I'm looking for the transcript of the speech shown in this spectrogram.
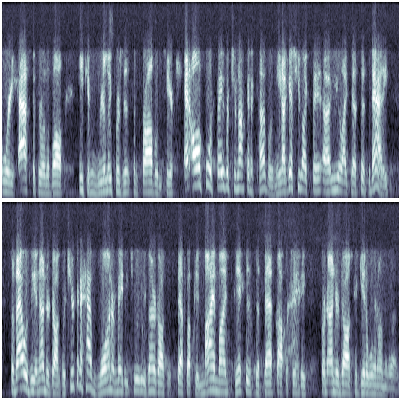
where he has to throw the ball, he can really present some problems here. And all four favorites are not going to cover. I mean, I guess you like uh, you like uh, Cincinnati, so that would be an underdog. But you're going to have one or maybe two of these underdogs that step up. In my mind, this is the best opportunity for an underdog to get a win on the road.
